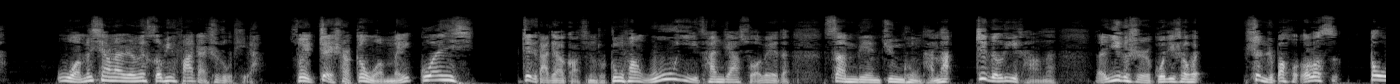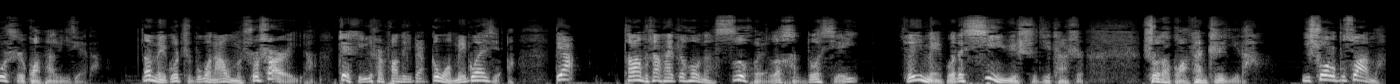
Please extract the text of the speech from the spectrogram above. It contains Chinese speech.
我们向来认为和平发展是主题啊，所以这事儿跟我没关系，这个大家要搞清楚。中方无意参加所谓的三边军控谈判，这个立场呢，呃，一个是国际社会。甚至包括俄罗斯都是广泛理解的，那美国只不过拿我们说事儿而已啊，这是一个事儿放在一边，跟我没关系啊。第二，特朗普上台之后呢，撕毁了很多协议，所以美国的信誉实际上是受到广泛质疑的。你说了不算嘛？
